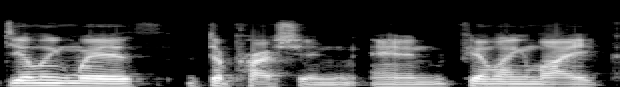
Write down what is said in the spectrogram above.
dealing with depression and feeling like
